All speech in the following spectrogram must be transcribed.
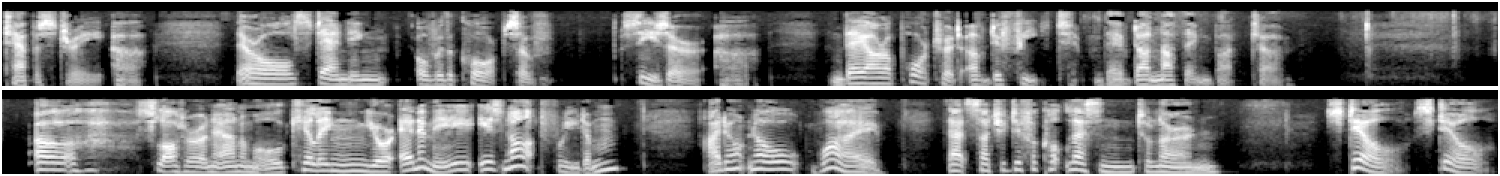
tapestry. Uh, they're all standing over the corpse of Caesar. Uh, they are a portrait of defeat. They've done nothing but uh, uh, slaughter an animal. Killing your enemy is not freedom. I don't know why that's such a difficult lesson to learn. Still, still,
